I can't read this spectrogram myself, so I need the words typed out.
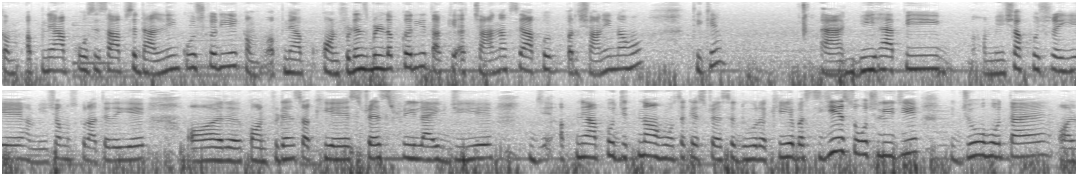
कम अपने आप को उस हिसाब से डालने की कोशिश करिए। कम अपने आप को कॉन्फिडेंस बिल्डअप करिए ताकि अचानक से आपको परेशानी ना हो। ठीक है? एंड बी हैप्पी हमेशा खुश रहिए, हमेशा मुस्कुराते रहिए और कॉन्फिडेंस रखिए स्ट्रेस फ्री लाइफ जिए अपने आप को जितना हो सके स्ट्रेस से दूर रखिए। बस ये सोच लीजिए जो होता है ऑल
